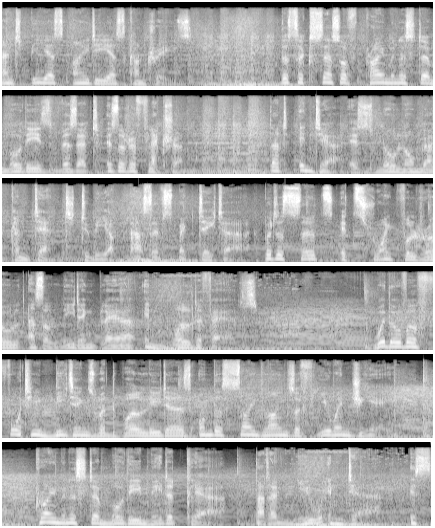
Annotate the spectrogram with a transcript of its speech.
and PSIDS countries. The success of Prime Minister Modi's visit is a reflection that India is no longer content to be a passive spectator but asserts its rightful role as a leading player in world affairs. With over 40 meetings with world leaders on the sidelines of UNGA, Prime Minister Modi made it clear that a new India is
